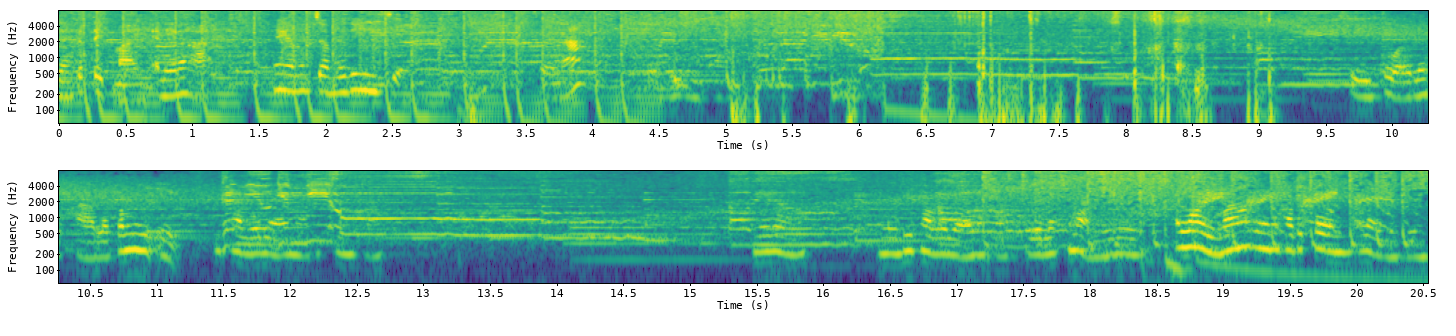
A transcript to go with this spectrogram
ฉันก็ติดไม้อันนี้นะคะไม่งั้นมันจะไม่ได้ยินเสียงสวยนะสีสวยเลยค่ะ แล้วก็มีอีกที่ทำไว้แล้วนะคุณคะนี่เลยอันนี้ที่ทำไว้แล้วนะคะเลยลักษณะนี้เลยอร่อยมากเลยนะคะทุกคนอร่อยจริงๆ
